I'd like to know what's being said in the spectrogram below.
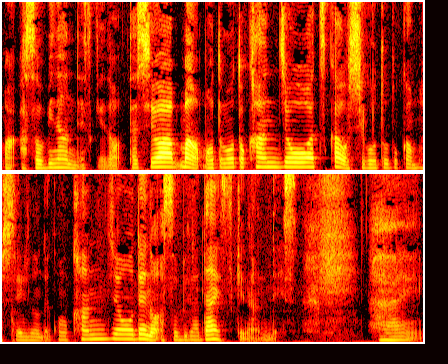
まあ、遊びなんですけど私はまあもともと感情を扱う仕事とかもしてるのでこの感情での遊びが大好きなんです。はい。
